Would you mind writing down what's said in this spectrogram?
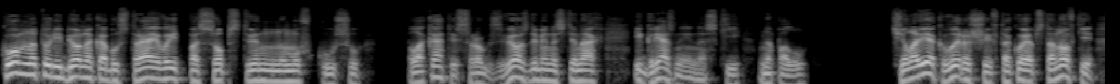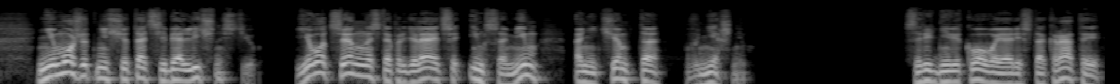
Комнату ребенок обустраивает по собственному вкусу. Плакаты с рок-звездами на стенах и грязные носки на полу. Человек, выросший в такой обстановке, не может не считать себя личностью. Его ценность определяется им самим, а не чем-то внешним. Средневековые аристократы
